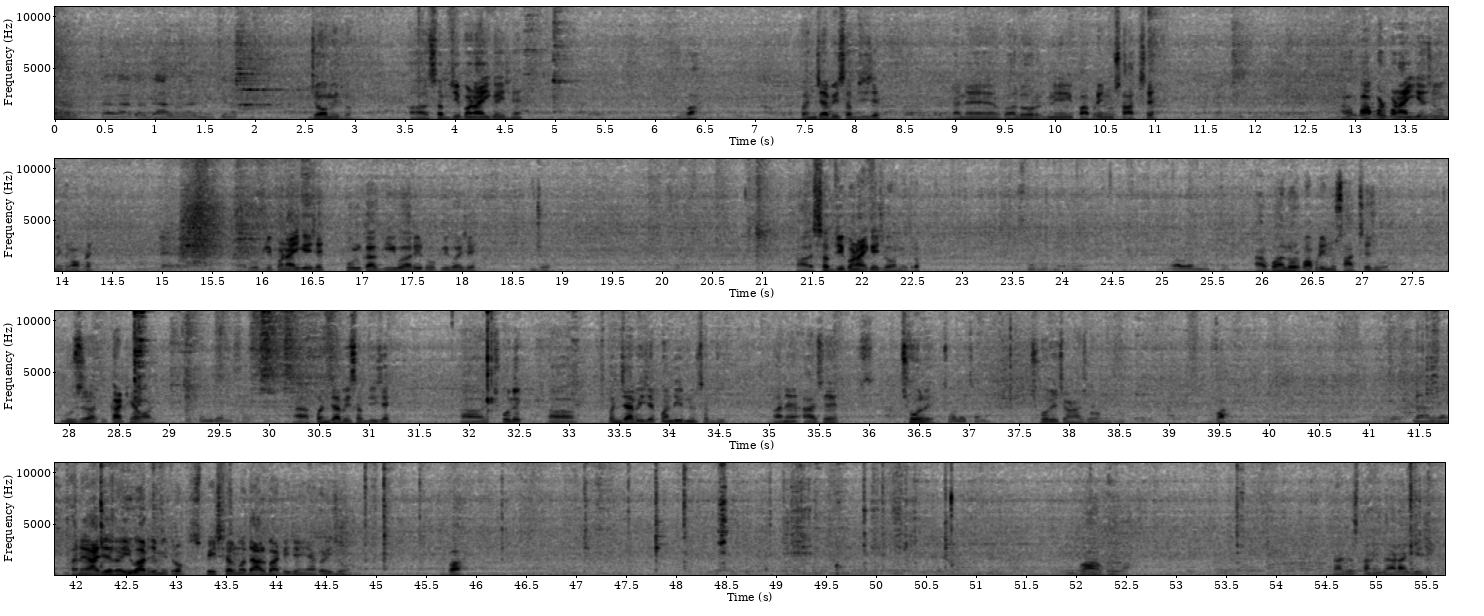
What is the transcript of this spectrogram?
જો મિત્રો સબ્જી પણ આવી ગઈ છે. વાહ. પંજાબી સબ્જી છે. અને વલોરની પાપડીનું શાક છે. પાપડ પણ આવી ગયા જો મિત્રો આપણે. રોટલી પણ આવી ગઈ છે. ફુલકા ઘીવાળી રોટલી હોય છે. જો હા સબ્જી પણ આવી ગઈ જુઓ મિત્રો. આ વાલોર પાપડીનું શાક છે જુઓ. ગુજરાતી કાઠિયાવાડી હા પંજાબી સબ્જી છે. છોલે પંજાબી છે પનીરનું સબ્જી. અને આ છે છોલે. છોલે ચણા. છોલે ચણા જોવા મિત્રો. વાહ. અને આજે રવિવાર છે મિત્રો. સ્પેશિયલમાં દાલ બાટી છે અહીંયા આગળ જો. વાહ. વાહ ભાઈ વાહ. રાજસ્થાની દાળ આવી ગઈ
